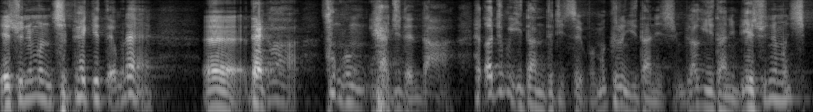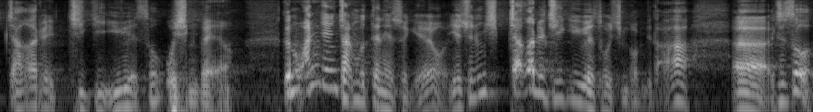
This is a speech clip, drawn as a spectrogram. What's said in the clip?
예수님은 실패했기 때문에 에, 내가 성공해야지 된다. 해가지고 이단들이 있어요. 보면 그런 이단이 있습니다. 그 이단이 예수님은 십자가를 지기 위해서 오신 거예요. 그건 완전히 잘못된 해석이에요. 예수님 십자가를 지기 위해서 오신 겁니다. 어, 그래서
